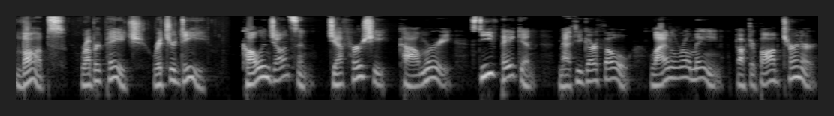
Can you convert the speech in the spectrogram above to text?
Vobs, Robert Page, Richard D., Colin Johnson, Jeff Hershey, Kyle Murray, Steve Paikin, Matthew Gartho, Lionel Romaine, Dr. Bob Turner,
